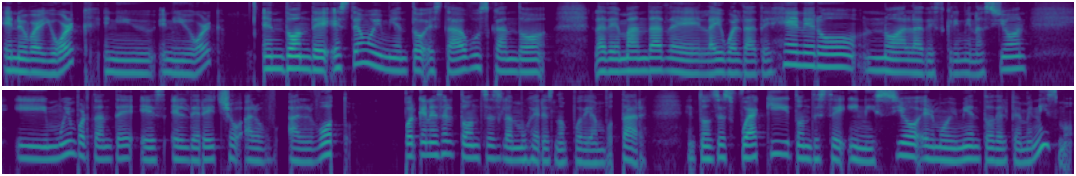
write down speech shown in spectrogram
en Nueva York, en New, en New York, en donde este movimiento estaba buscando la demanda de la igualdad de género, no a la discriminación y muy importante es el derecho al, al voto porque en ese entonces las mujeres no podían votar. Entonces fue aquí donde se inició el movimiento del feminismo.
